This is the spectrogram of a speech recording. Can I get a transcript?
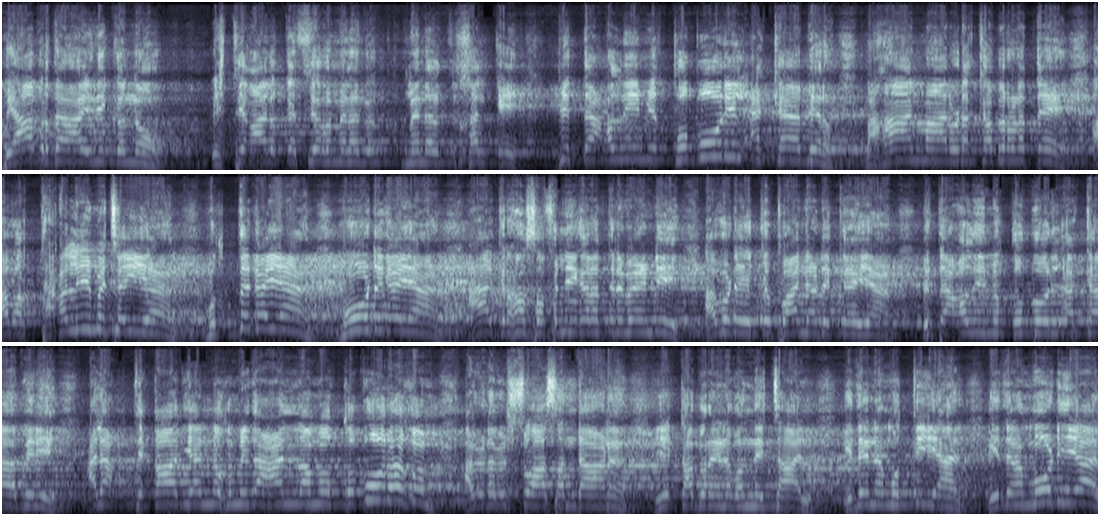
വ്യാപൃതരായിരിക്കുന്നു. മഹാന്മാരുടെ കബറിടത്തെ അവർ തഅലീം ചെയ്യാൻ മുത്തുകയാൻ മൂടുകയാണ് ആഗ്രഹ സഫലീകരണത്തിന് വേണ്ടി അവിടേക്ക് പാഞ്ഞെടുക്കുകയാണ് അവരുടെ വിശ്വാസം എന്താണ്? ഈ കബറിനെ വന്നിച്ചാൽ ഇതിനെ മുത്തിയാൽ ഇതിനെ മൂടിയാൽ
